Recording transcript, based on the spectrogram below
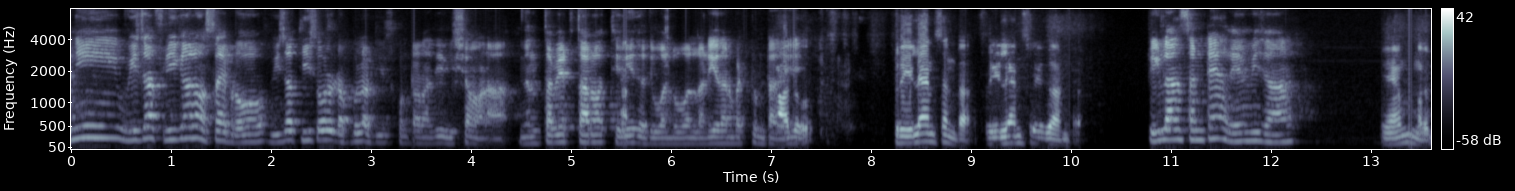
అన్నీ వీసా ఫ్రీగానే వస్తాయి బ్రో. వీసా తీసేవాళ్ళు డబ్బులు అటు తీసుకుంటారు. అది విషయం ఆడ. ఎంత పెడతారో తెలీదది. వాళ్ళు వాళ్ళు అడిగేదాన్ని బట్టి ఉంటది. కాదు. ఫ్రీలాన్స్ అంట. ఫ్రీలాన్స్ వీసా అంట. ఫ్రీలాన్స్ అంటే అదేం వీసా? ఏం మరి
